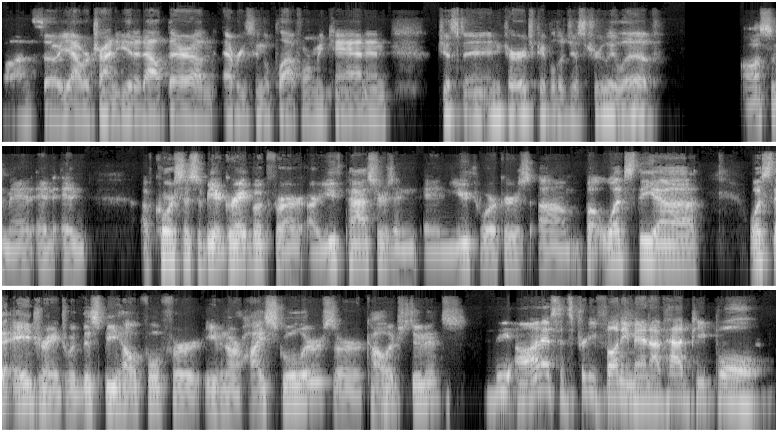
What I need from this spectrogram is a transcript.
Fun. So yeah, we're trying to get it out there on every single platform we can and just encourage people to just truly live. Awesome, man. And, and, of course, this would be a great book for our, our youth pastors and, and youth workers. Um, but what's the, uh, what's the age range? Would this be helpful for even our high schoolers or college students? To be honest, it's pretty funny, man. I've had people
